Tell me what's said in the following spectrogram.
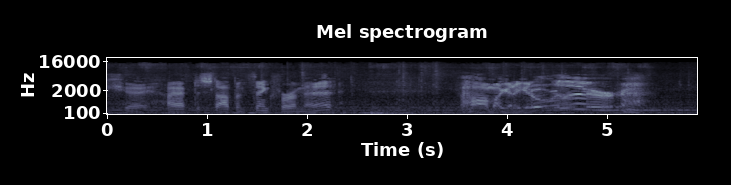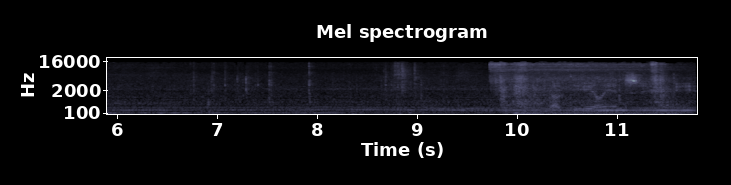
Okay, I have to stop and think for a minute. How am I gonna get over there? Without the alien seeing me.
